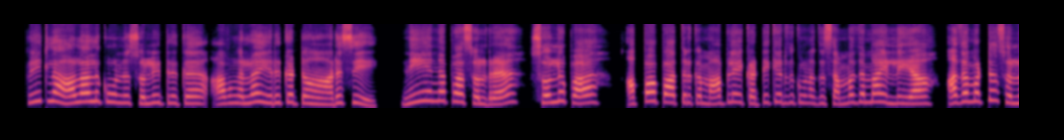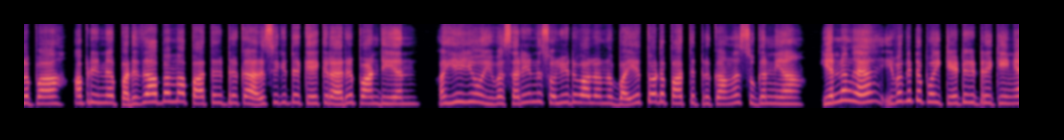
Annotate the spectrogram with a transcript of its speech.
வீட்ல ஆளாளுக்கு ஒன்னு சொல்லிட்டு இருக்க. அவங்க எல்லாம் இருக்கட்டும் அரசி. நீ என்னப்பா சொல்ற? சொல்லுப்பா. அப்பா பாத்திருக்க மாப்பிள்ளைய கட்டிக்கிறதுக்கு உனக்கு சம்மதமா இல்லையா? அத மட்டும் சொல்லுப்பா. அப்படின்னு பரிதாபமா பாத்துக்கிட்டு இருக்க அரிசிகிட்ட கேக்குறாரு பாண்டியன். ஐயோ இவ சரின்னு சொல்லிடுவாளோன்னு பயத்தோட பாத்துட்டு இருக்காங்க சுகன்யா. என்னங்க இவகிட்ட போய் கேட்டுக்கிட்டு இருக்கீங்க?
